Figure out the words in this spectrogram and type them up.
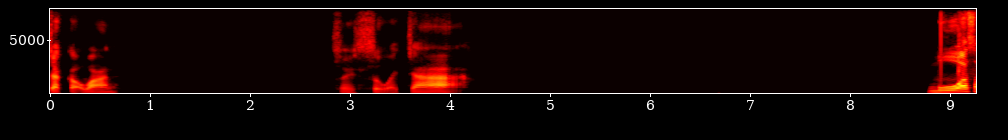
จักรวาล สวย ๆ จ้า บัวส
